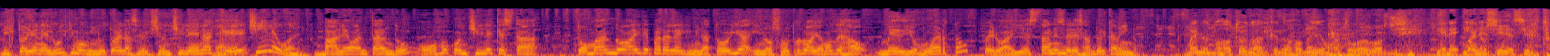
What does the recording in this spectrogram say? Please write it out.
Victoria en el último minuto de la selección chilena que Chile, weón. va levantando. Ojo con Chile que está tomando aire para la eliminatoria y nosotros lo habíamos dejado medio muerto, pero ahí están enderezando el camino. Bueno, nosotros no, el que lo dejó medio muerto fue Borgi. En Bueno, ese- sí, es cierto.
